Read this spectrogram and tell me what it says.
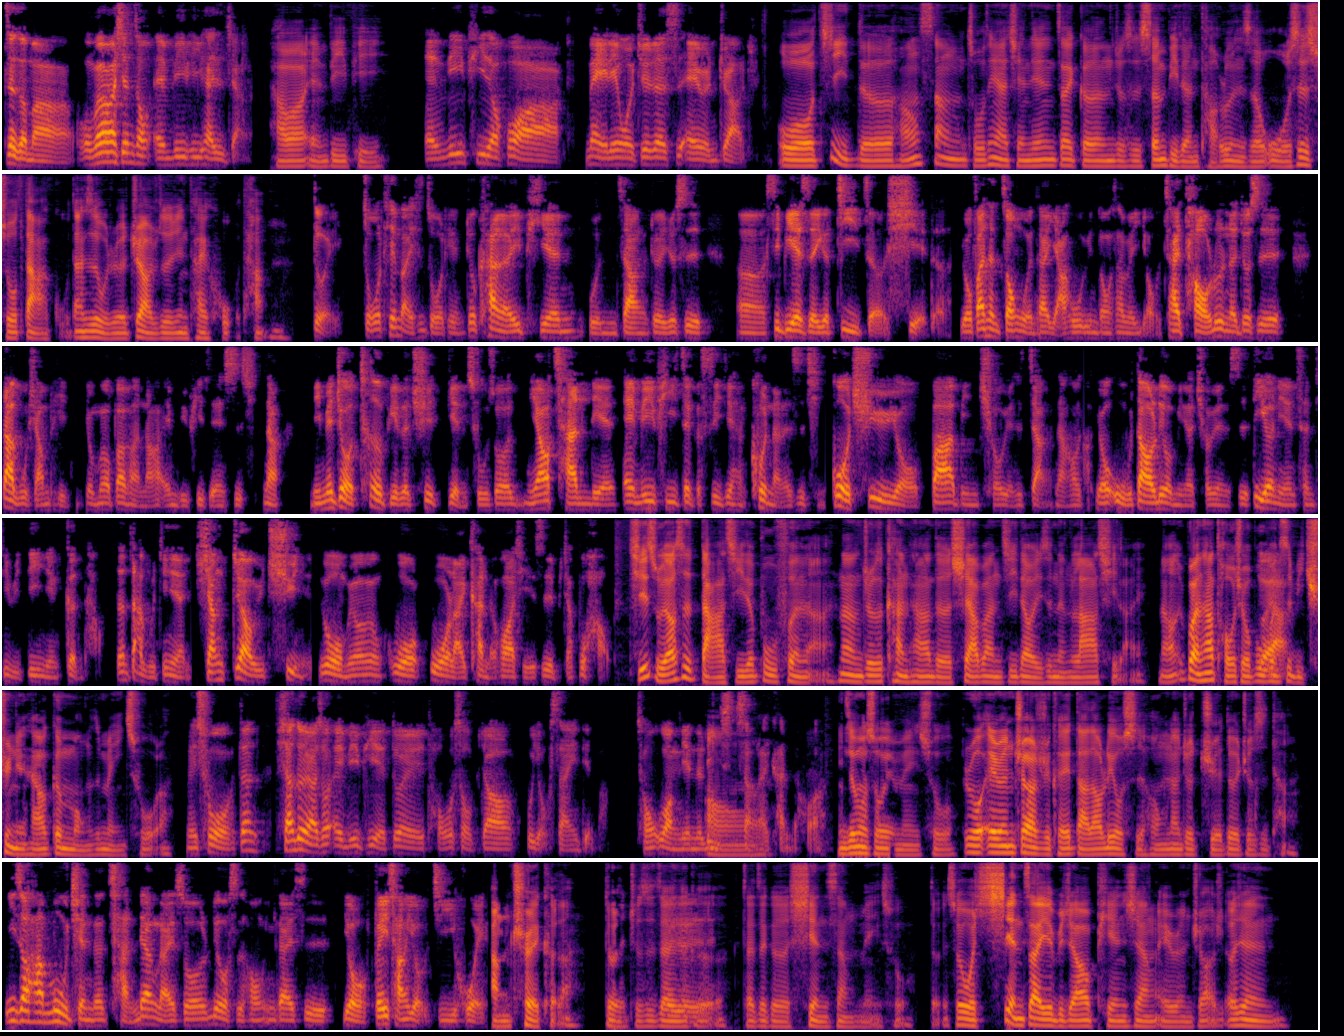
这个嘛，我们要不要先从 MVP 开始讲？好啊，MVP，MVP 的话，每年我觉得是 Aaron Judge。我记得好像上昨天还前天在跟就是生皮的人讨论的时候，我是说大股，但是我觉得 Judge 最近太火烫。对。昨天吧，也是昨天，就看了一篇文章，对，就是呃，CBS 的一个记者写的，有翻成中文，在雅虎运动上面有在讨论的，就是大谷翔平有没有办法拿 MVP 这件事情。那里面就有特别的去点出说，你要蝉联 MVP 这个是一件很困难的事情。过去有八名球员是这样，然后有五到六名的球员是第二年成绩比第一年更好。但大谷今年相较于去年，如果我们要用沃沃来看的话，其实是比较不好。其实主要是打击的部分啊，那就是看他的下半季到底是能拉起来，然后不然他投球部分是比去年还要更猛，是没错了。没错，但相对来说，MVP 也对投手比较不友善一点吧。从往年的历史上来看的话，你这么说也没错。如果 Aaron Judge 可以打到六十轰，那就绝对就是他。依照他目前的产量来说，六十轰应该是有非常有机会 on track 啦。对，就是在这个在这个线上，没错。对，所以我现在也比较偏向 Aaron Judge。而且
